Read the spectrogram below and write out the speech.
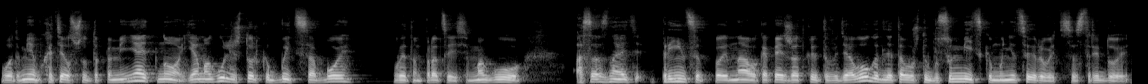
Вот, мне бы хотелось что-то поменять, но я могу лишь только быть собой в этом процессе. Могу осознать принцип и навык, опять же, открытого диалога для того, чтобы суметь скоммуницировать со средой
